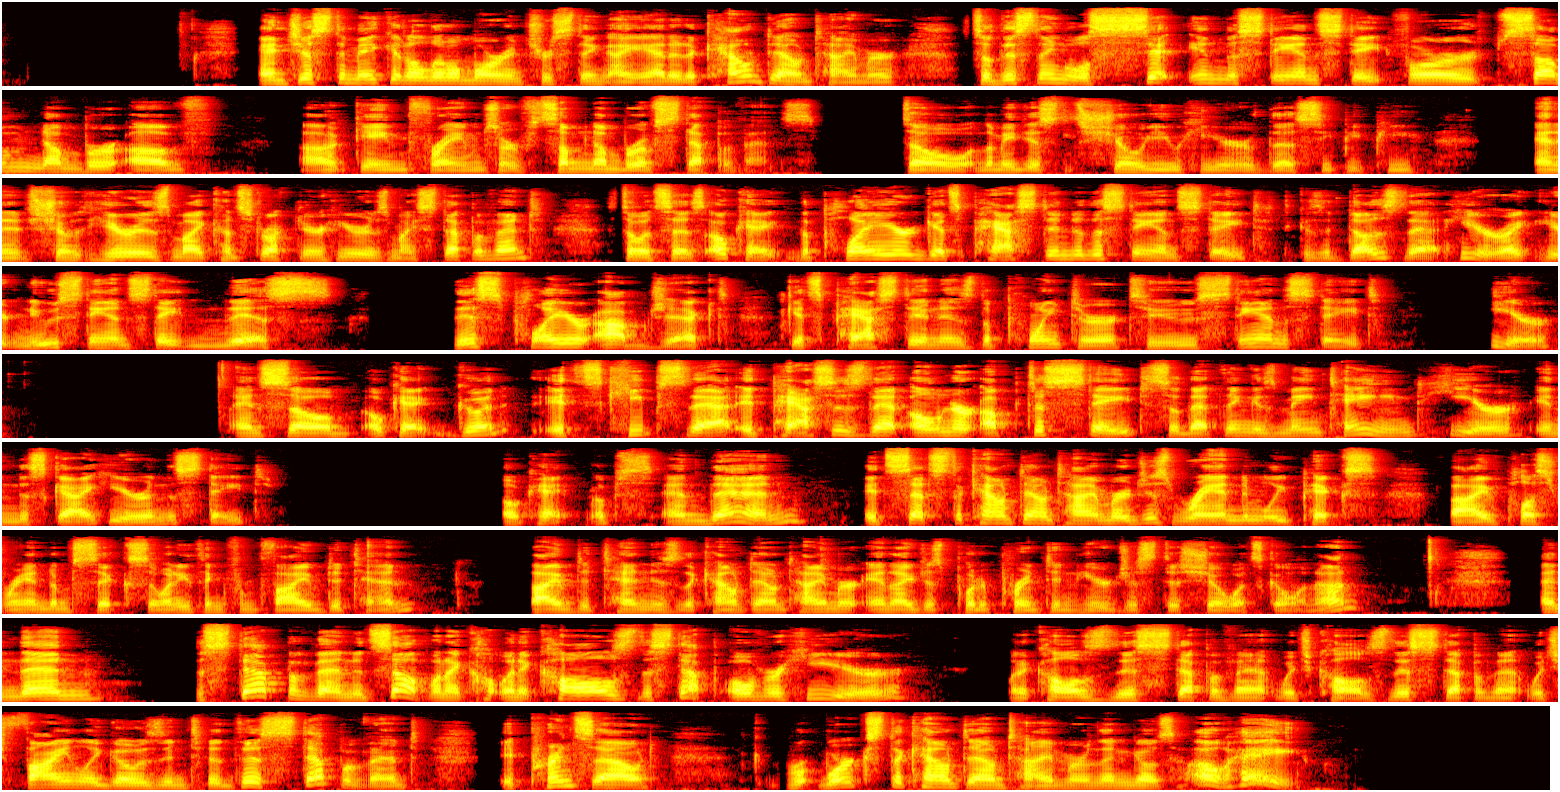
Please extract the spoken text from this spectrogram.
And just to make it a little more interesting, I added a countdown timer. So this thing will sit in the stand state for some number of uh, game frames or some number of step events. So let me just show you here the CPP. And it shows, here is my constructor, here is my step event. So it says, okay, the player gets passed into the stand state, because it does that here, right? Here, new stand state, this. This player object gets passed in as the pointer to stand state here. And so, okay, good. It keeps that. It passes that owner up to state, so that thing is maintained here in this guy here in the state. Okay, oops. And then it sets the countdown timer. Just randomly picks 5 plus random 6, so anything from 5 to 10. 5 to 10 is the countdown timer, and I just put a print in here just to show what's going on. And then the step event itself, when, I when it calls the step over here, when it calls this step event, which calls this step event, which finally goes into this step event, it prints out, works the countdown timer, and then goes, oh, hey,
